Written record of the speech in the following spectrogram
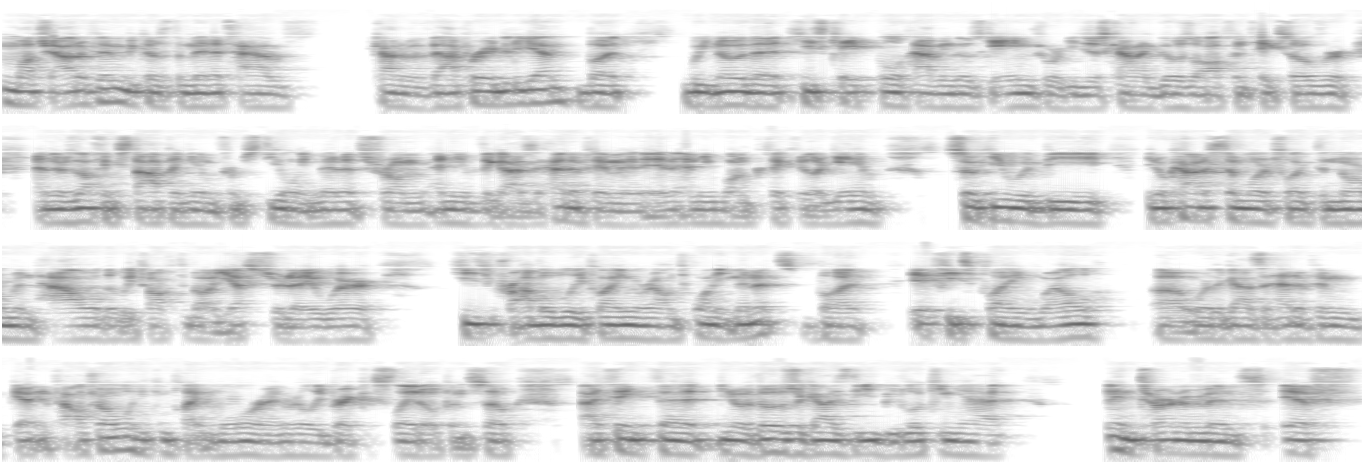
much out of him because the minutes have kind of evaporated again. But we know that he's capable of having those games where he just kind of goes off and takes over, and there's nothing stopping him from stealing minutes from any of the guys ahead of him in, in any one particular game. So he would be, you know, kind of similar to like the Norman Powell that we talked about yesterday, where he's probably playing around 20 minutes, but if he's playing well, uh, where the guys ahead of him get in foul trouble, he can play more and really break a slate open. So I think that you know those are guys that you'd be looking at in tournaments if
